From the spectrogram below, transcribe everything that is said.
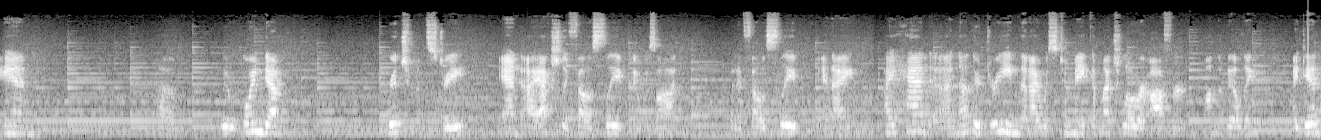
And um, we were going down Richmond Street, and I actually fell asleep. It was odd, but I fell asleep and I I had another dream that I was to make a much lower offer on the building. I did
